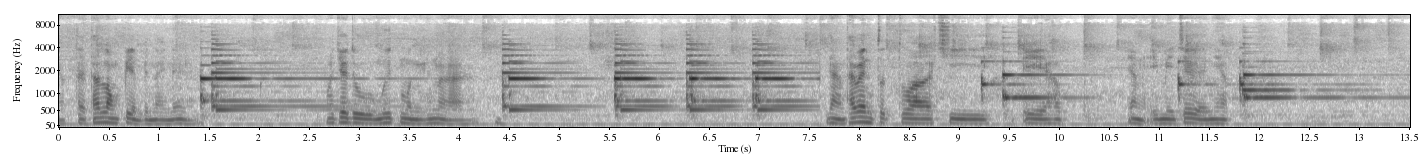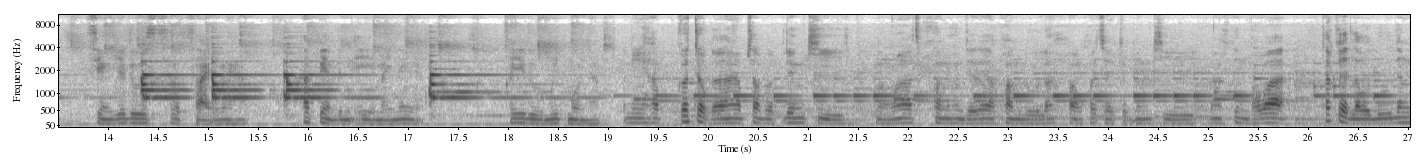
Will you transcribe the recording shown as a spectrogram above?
ครับ แต่ถ้าลองเปลี่ยนเป็นไนเนอร์มันจะดูมืดมนขึ้นมา อย่างถ้าเป็นตัวตัวคีย์ A ครับ อย่าง A major นี่ครับ สียงจะดูสดใสนะครับ ถ้าเปลี่ยนเป็น A minor ก็จะดูมืดมนครับอันนี้ครับก็จบแล้วนะครับสำหรับเรื่องคีย์หวังว่าทุกคนคงจะได้ความรู้และความเข้าใจเกี่ยวกับเรื่องคีย์มากขึ้น เพราะว่าถ้าเกิดเรารู้เรื่อง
